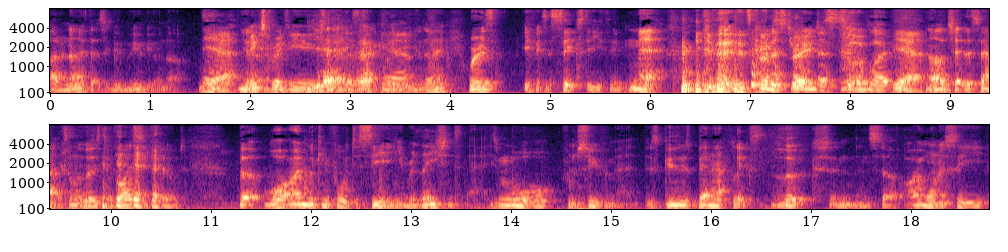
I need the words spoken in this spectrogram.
I don't know if that's a good movie or not. yeah, You mixed know? reviews. Yeah, exactly. Yeah. You know, whereas if it's a sixty, you think meh. you know, it's kind of strange. It's sort of like, Yeah. oh, check this out. It's one of those divisive films. But what I'm looking forward to seeing in relation to that is more from Superman. As good as Ben Affleck's looks and, and stuff, I want to see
